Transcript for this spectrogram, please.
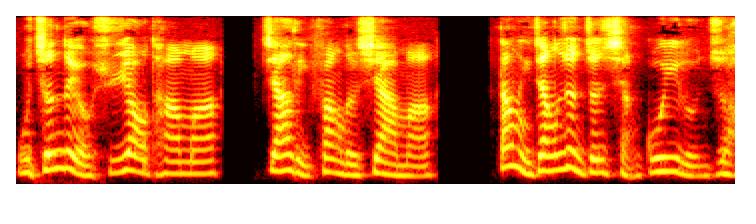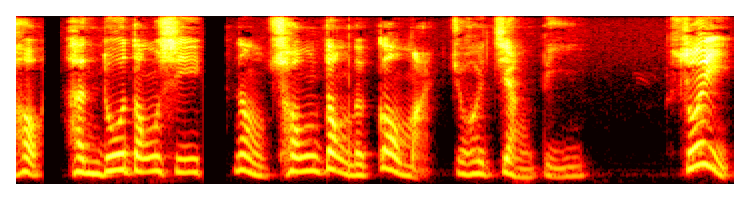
我真的有需要它吗？家里放得下吗？当你这样认真想过一轮之后，很多东西那种冲动的购买就会降低。所以，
